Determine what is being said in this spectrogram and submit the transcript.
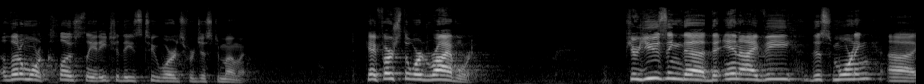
a little more closely at each of these two words for just a moment. Okay, first the word rivalry. If you're using the, the NIV this morning, uh,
